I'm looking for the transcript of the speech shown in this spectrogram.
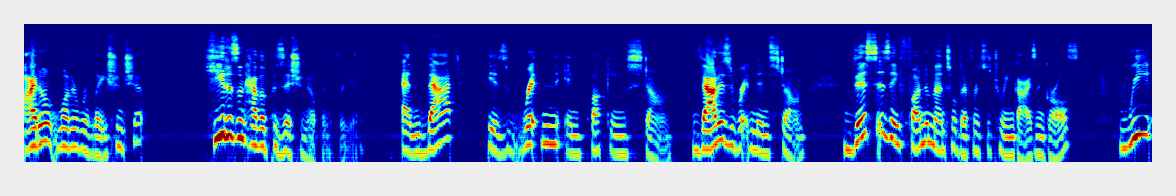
I don't want a relationship, he doesn't have a position open for you. And that is written in fucking stone. That is written in stone. This is a fundamental difference between guys and girls. We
